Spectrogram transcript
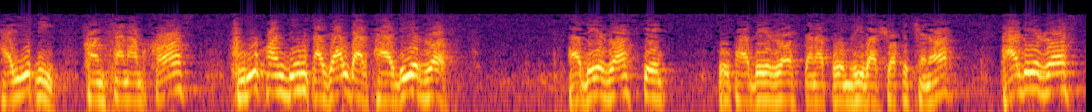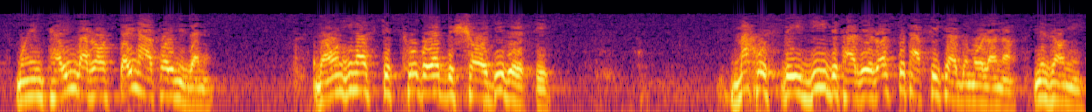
طریقی. کان سنم خواست فرو خواندیم غزل در پرده راست. پرده راست که تو پرده راست تنب قمری بر شاخ چنار پرده راست مهمترین و راستترین حرفا رو می‌زنه. و اون این است که تو باید به شادی برسی. مخصبه دید پرده راست رو تفسیر کرده مولانا نظامی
